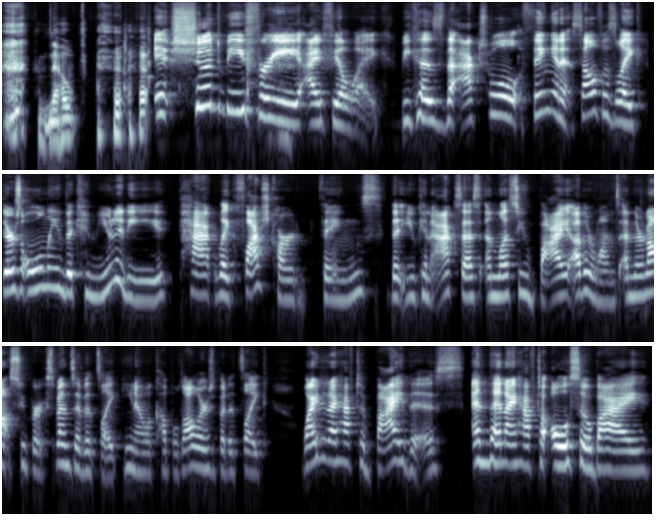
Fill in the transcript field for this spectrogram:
nope. it should be free i feel like because the actual thing in itself is like there's only the community pack like flashcard things that you can access unless you buy other ones and they're not super expensive. It's like you know a couple dollars but it's like why did i have to buy this? And then i have to also buy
